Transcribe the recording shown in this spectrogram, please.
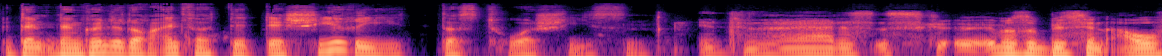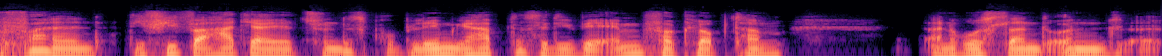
dann, dann könnte doch einfach der, der Schiri das Tor schießen. Ja, das ist äh, immer so ein bisschen auffallend. Die FIFA hat ja jetzt schon das Problem gehabt, dass sie die WM verkloppt haben an Russland und äh,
